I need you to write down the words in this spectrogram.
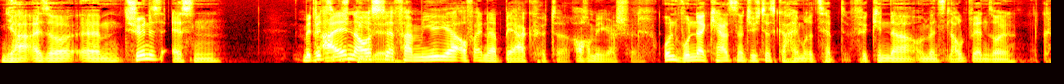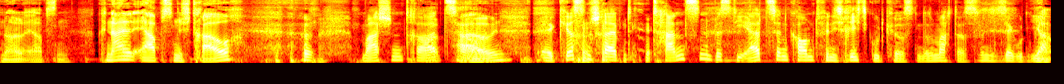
Ja, also ähm, schönes Essen Mit allen aus der Familie auf einer Berghütte. Auch mega schön. und Wunderkerzen natürlich das Geheimrezept für Kinder und wenn es laut werden soll, Knallerbsen. Knallerbsenstrauch. Maschendraht, Zaun. Äh, Kirsten schreibt tanzen, bis die Ärztin kommt. Finde ich richtig gut, Kirsten. Das macht das. Finde ich sehr gut. Ja.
